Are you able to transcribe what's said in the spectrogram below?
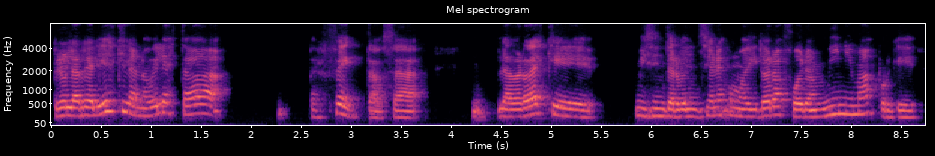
pero la realidad es que la novela estaba perfecta, o sea, la verdad es que mis intervenciones como editora fueron mínimas porque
